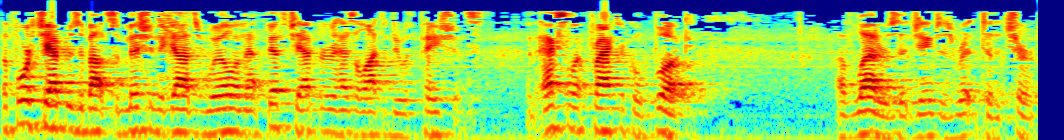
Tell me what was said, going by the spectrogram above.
The fourth chapter is about submission to God's will, and that fifth chapter has a lot to do with patience. An excellent practical book of letters that James has written to the church.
